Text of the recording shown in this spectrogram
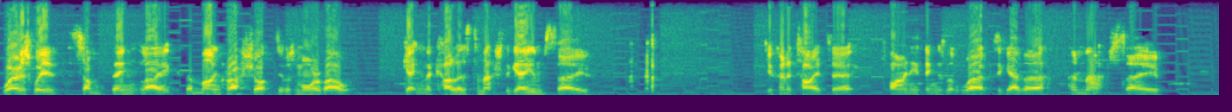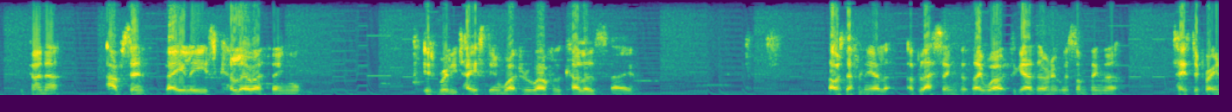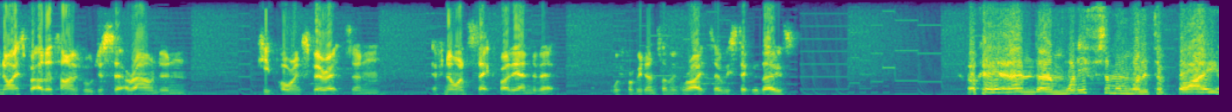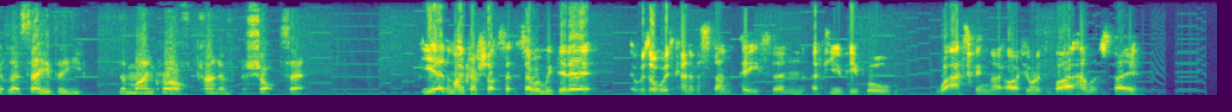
whereas with something like the Minecraft shots, it was more about getting the colours to match the game. So you're kind of tied to finding things that work together and match. So the kind of absinthe Bailey's Kahlua thing is really tasty and worked really well for the colours. So that was definitely a, a, blessing that they worked together, and it was something that tasted pretty nice. But other times we'll just sit around and keep pouring spirits, and if no one's sick by the end of it, we've probably done something right. So we stick with those. Okay, and um, what if someone wanted to buy, let's say, the the Minecraft kind of shot set? Yeah, the Minecraft shot set. So when we did it, it was always kind of a stunt piece, and a few people were asking like, oh, if you wanted to buy it, how much they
